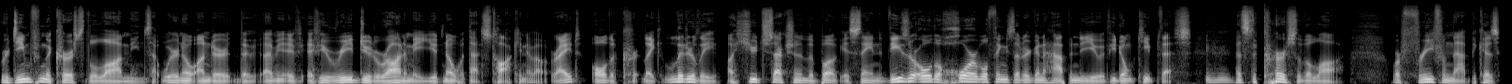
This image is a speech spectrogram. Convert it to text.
Redeemed from the curse of the law means that we're no under the. I mean, if, if you read Deuteronomy, you'd know what that's talking about, right? All the, cur- like, literally, a huge section of the book is saying these are all the horrible things that are going to happen to you if you don't keep this. Mm-hmm. That's the curse of the law. We're free from that because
